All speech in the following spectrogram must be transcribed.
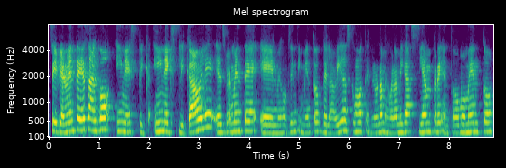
Sí, realmente es algo inexplicable, es realmente el mejor sentimiento de la vida, es como tener una mejor amiga siempre, en todo momento,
